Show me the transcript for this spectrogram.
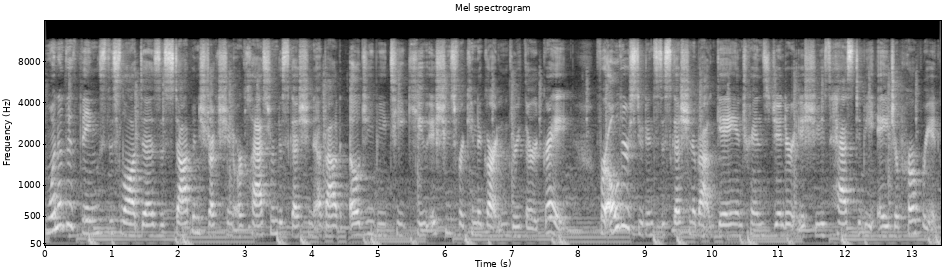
One of the things this law does is stop instruction or classroom discussion about LGBTQ issues for kindergarten through third grade. For older students, discussion about gay and transgender issues has to be age appropriate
